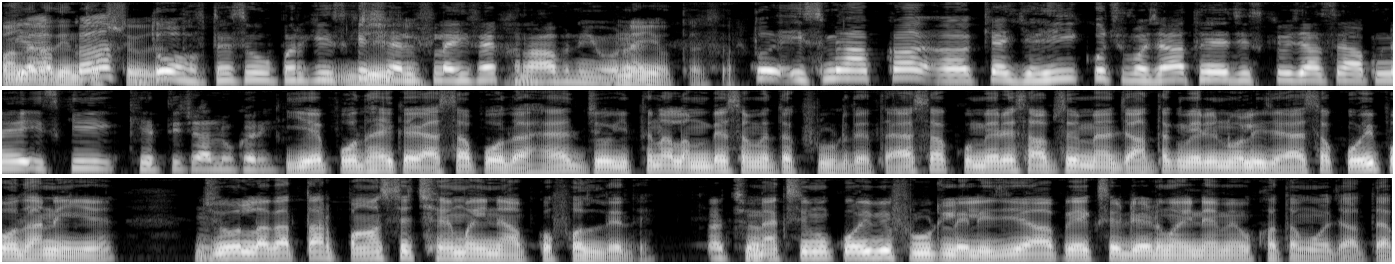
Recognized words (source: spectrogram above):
पंद्रह दिन तक दो हफ़्ते से ऊपर की इसकी जी, जी। शेल्फ लाइफ है खराब नहीं हो रहा नहीं होता सर। तो इसमें आपका क्या यही कुछ वजह थे जिसकी वजह से आपने इसकी खेती चालू करी? ये पौधा एक ऐसा पौधा है जो इतना लंबे समय तक फ्रूट देता है। ऐसा मेरे हिसाब से मैं जहाँ तक मेरी नॉलेज है ऐसा कोई पौधा नहीं है जो लगातार पाँच से छः महीने आपको फल दे दे। अच्छा। मैक्सिमम कोई भी फ्रूट ले लीजिए आप एक से डेढ़ महीने में वो खत्म हो जाता है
